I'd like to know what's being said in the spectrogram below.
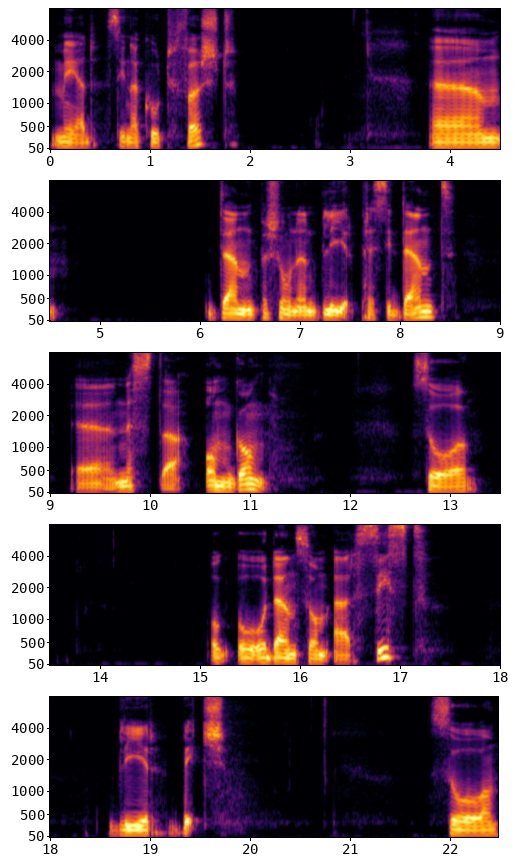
med sina kort först. Um, den personen blir president uh, nästa omgång. Så och, och, och, den som är sist blir bitch. Så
